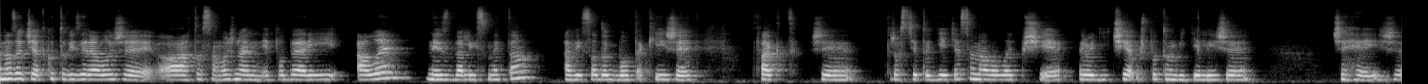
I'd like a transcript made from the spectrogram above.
a na začiatku to vyzeralo, že á, to sa možno ani nepodarí, ale nezdali sme to a výsledok bol taký, že fakt, že proste to dieťa sa malo lepšie, rodičia už potom videli, že, že hej, že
